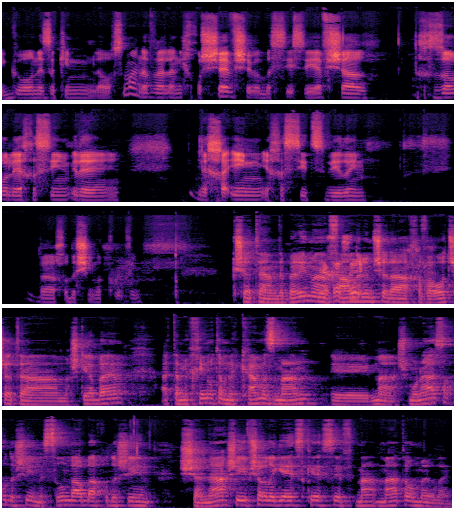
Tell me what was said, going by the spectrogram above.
יגרור נזקים לאורך זמן, אבל אני חושב שבבסיס יהיה אפשר לחזור ליחסים, לחיים יחסית סבירים בחודשים הקרובים. כשאתה מדבר עם הפאונדרים של החברות שאתה משקיע בהם, אתה מכין אותם לכמה זמן, מה, 18 חודשים, 24 חודשים, שנה שאי אפשר לגייס כסף, מה, מה אתה אומר להם?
